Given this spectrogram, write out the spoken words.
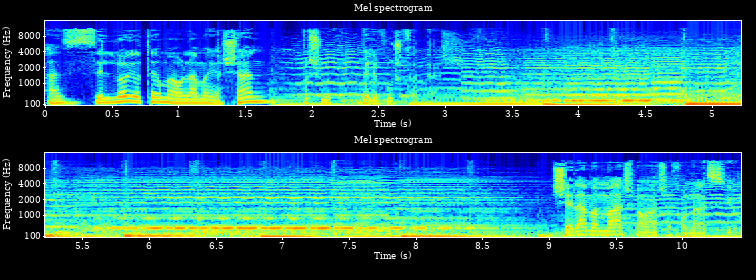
אז זה לא יותר מהעולם הישן, פשוט בלבוש חדש. שאלה ממש ממש אחרונה לסיום.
